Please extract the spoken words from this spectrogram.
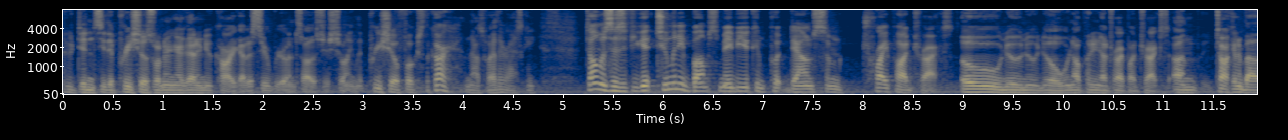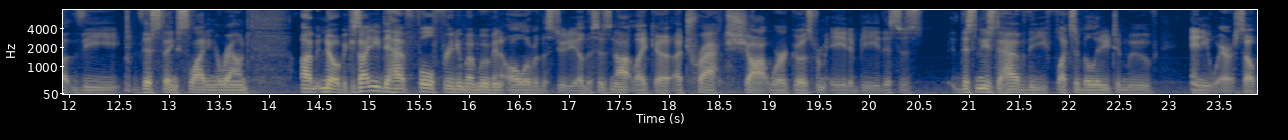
who didn't see the pre-show is wondering, I got a new car, I got a Subaru, and so I was just showing the pre-show folks the car, and that's why they're asking. Tolman says, if you get too many bumps, maybe you can put down some tripod tracks. Oh, no, no, no, we're not putting down tripod tracks. I'm talking about the this thing sliding around. Um, no, because I need to have full freedom of movement all over the studio. This is not like a, a, tracked shot where it goes from A to B. This is this needs to have the flexibility to move anywhere. So,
